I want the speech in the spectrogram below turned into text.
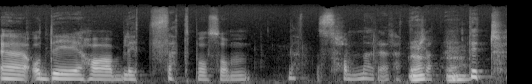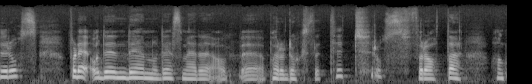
Eh, og det har blitt sett på som sannere, rett og Ja, slett. Til tross for det, og det, det er nå det som er det uh, paradokset, til tross for at det, han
